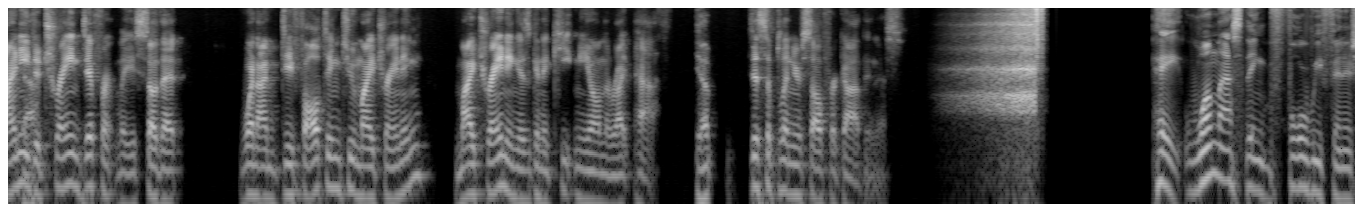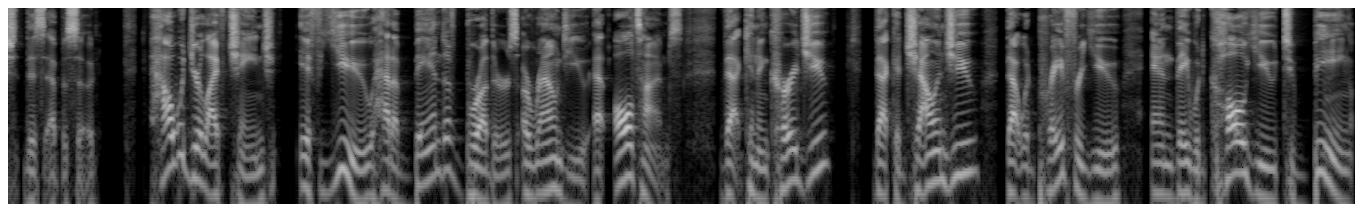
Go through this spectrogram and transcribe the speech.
I need Yeah. to train differently so that when I'm defaulting to my training, my training is going to keep me on the right path. Yep. Discipline yourself for godliness. Hey, one last thing before we finish this episode. How would your life change if you had a band of brothers around you at all times that can encourage you, that could challenge you, that would pray for you, and they would call you to being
